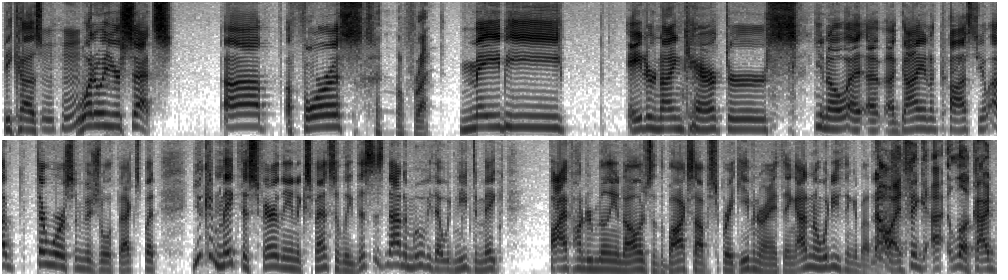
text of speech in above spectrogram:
because Mm-hmm. what are your sets? Uh, a forest, right. maybe eight or nine characters, you know, a, a, a guy in a costume. Uh, there were some visual effects, but you can make this fairly inexpensively. This is not a movie that would need to make $500 million at the box office to break even or anything. I don't know. What do you think about that? No, I think I, look, I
